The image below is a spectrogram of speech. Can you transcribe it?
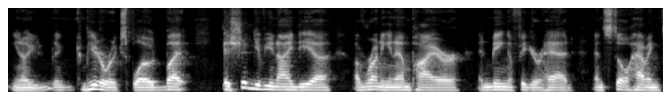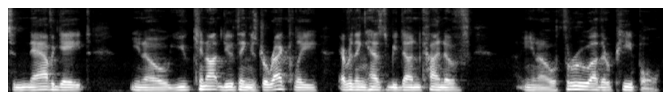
You know, the computer would explode, but it should give you an idea of running an empire and being a figurehead and still having to navigate. You know, you cannot do things directly. Everything has to be done kind of, you know, through other people.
